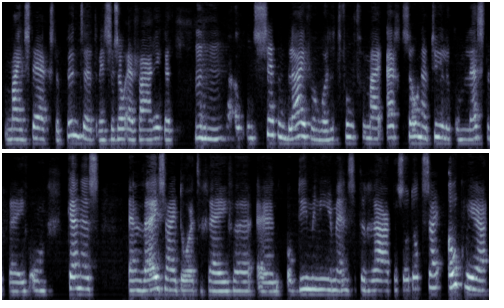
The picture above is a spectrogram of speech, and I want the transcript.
mijn sterkste punten, tenminste zo ervaar ik het, ik daar ook ontzettend blij van word. Het voelt voor mij echt zo natuurlijk om les te geven, om kennis en wijsheid door te geven en op die manier mensen te raken, zodat zij ook weer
